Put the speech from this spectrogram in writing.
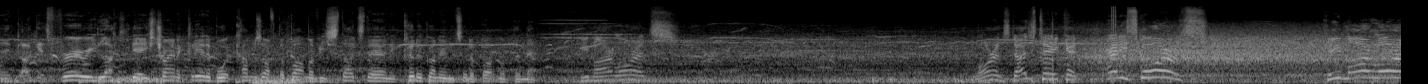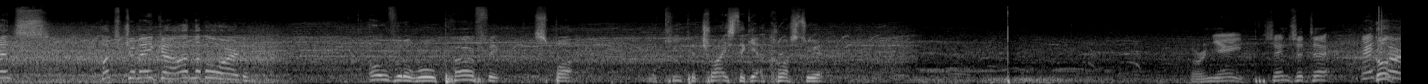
And God gets very lucky there. He's trying to clear the ball. It comes off the bottom of his studs there, and it could have gone into the bottom of the net. Kemar Lawrence. Lawrence does take it, and he scores. Kemar Lawrence puts Jamaica on the board. Over the wall, perfect spot. The keeper tries to get across to it. Fournier sends it to Edgar. Go.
